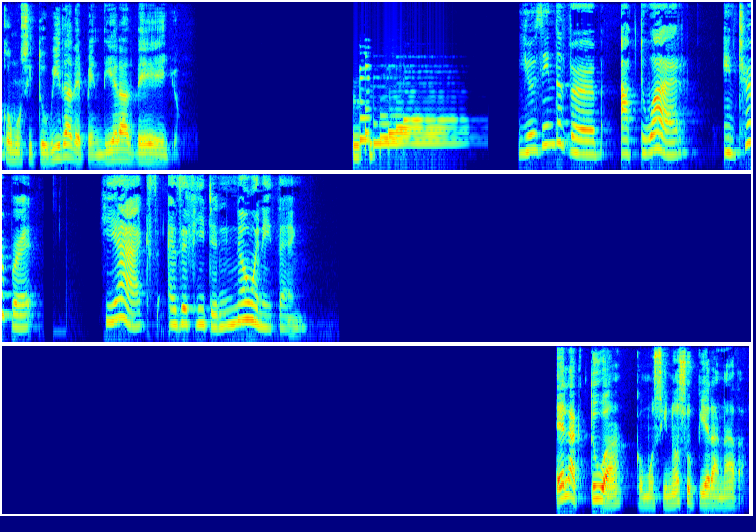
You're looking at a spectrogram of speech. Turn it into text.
como si tu vida dependiera de ello. Using the verb actuar, interpret, he acts as if he didn't know anything. Él actúa como si no supiera nada.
